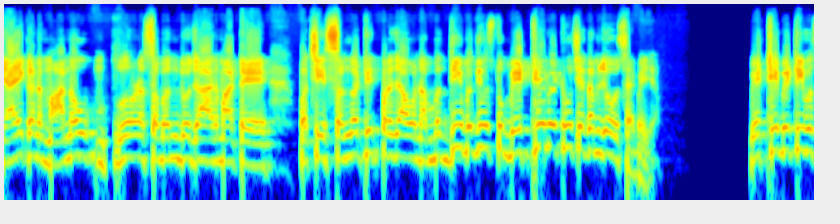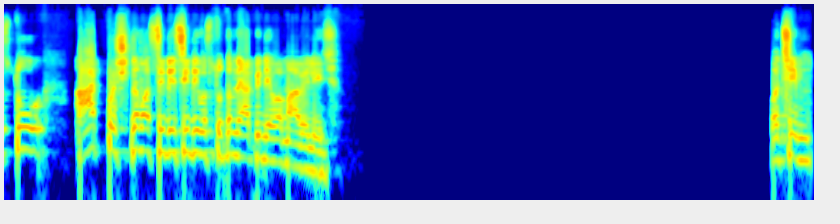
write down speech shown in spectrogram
ન્યાયિક અને માનવપૂર્ણ સંબંધો જાહેર માટે, પછી સંગઠિત પ્રજાઓના બધી બધી વસ્તુ બેઠે બેઠું છે. તમે જોવો સાહેબ અહીંયા. બેઠે બેઠી વસ્તુ આ પ્રશ્નમાં સીધી સીધી વસ્તુ તમને આપી દેવામાં આવેલી છે. પછી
